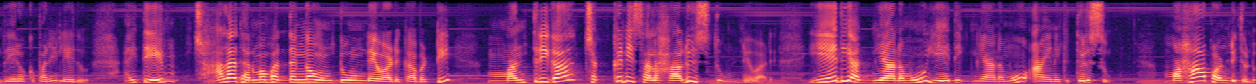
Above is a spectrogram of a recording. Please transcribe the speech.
వేరొక పని లేదు. అయితే చాలా ధర్మబద్ధంగా ఉంటూ ఉండేవాడు కాబట్టి మంత్రిగా చక్కని సలహాలు ఇస్తూ ఉండేవాడు. ఏది అజ్ఞానము ఏది జ్ఞానము ఆయనకి తెలుసు. మహాపండితుడు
